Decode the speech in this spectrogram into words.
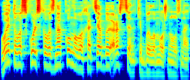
у этого скользкого знакомого хотя бы расценки было можно узнать.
